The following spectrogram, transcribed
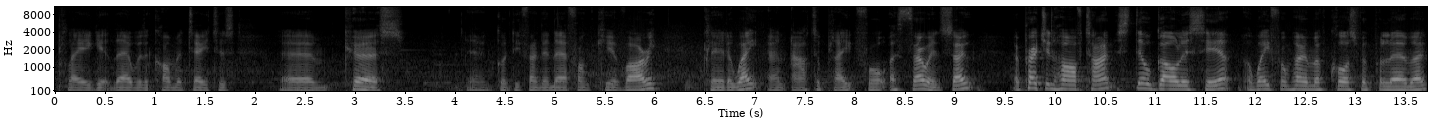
plague it there with the commentators. Um, Curse, uh, good defending there from Chiavari, cleared away and out of play for a throw-in. So approaching half time, still goalless here, away from home of course for Palermo.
